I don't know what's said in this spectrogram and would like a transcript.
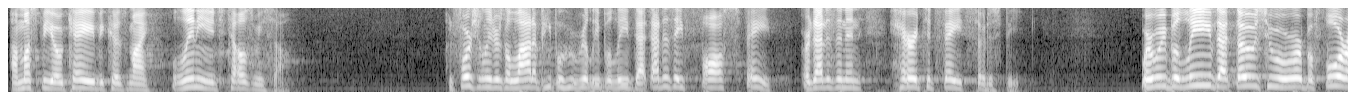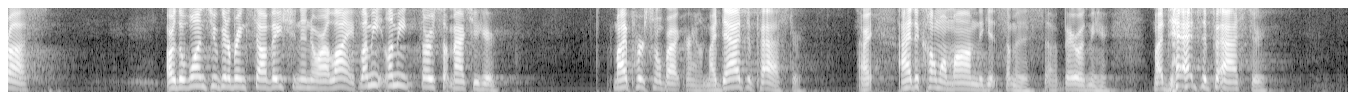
I must be okay because my lineage tells me so. Unfortunately, there's a lot of people who really believe that. That is a false faith, or that is an inherited faith, so to speak where we believe that those who were before us are the ones who are going to bring salvation into our life. Let me, let me throw something at you here. My personal background my dad's a pastor. All right, I had to call my mom to get some of this, so bear with me here. My dad's a pastor.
